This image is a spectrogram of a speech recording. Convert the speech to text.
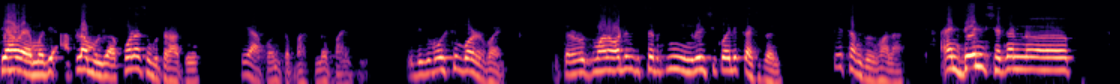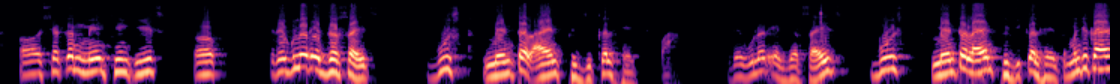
त्या वयामध्ये आपला मुलगा कोणासोबत राहतो हे आपण तपासलं पाहिजे. It is the most important point मित्रांनो तुम्हाला वाटेल की सर तुम्ही इंग्रजी शिकवायला काय शिकाल ते सांगतो तुम्हाला. And then second second main thing is regular exercise boost mental and physical health पहा. Regular exercise boost mental and physical health म्हणजे काय?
